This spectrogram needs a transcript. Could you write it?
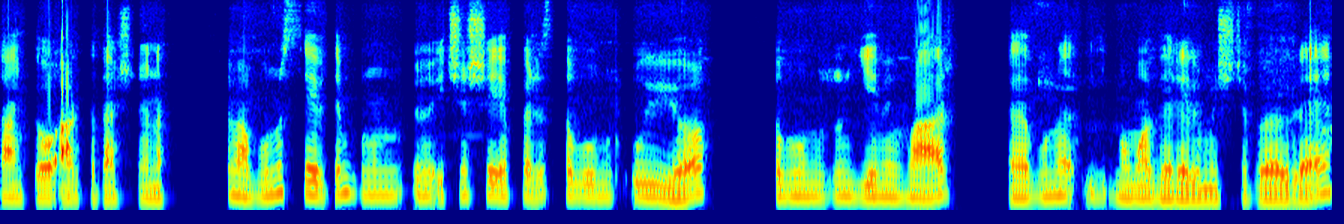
sanki o arkadaşlığını. Tamam bunu sevdim. Bunun e, için şey yaparız. Tavuğumuz uyuyor. Tavuğumuzun yemi var. E, buna mama verelim işte böyle.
